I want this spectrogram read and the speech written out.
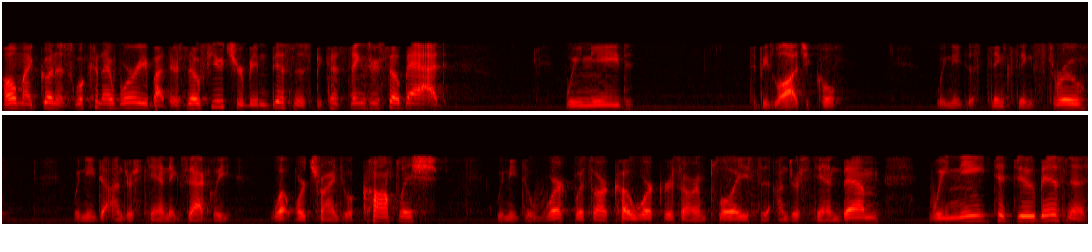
Oh my goodness, what can I worry about? There's no future in business because things are so bad. We need to be logical. We need to think things through. We need to understand exactly what we're trying to accomplish. We need to work with our coworkers, our employees to understand them. We need to do business.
